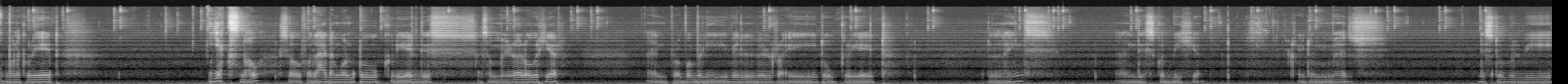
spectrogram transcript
i'm gonna create x now. So for that i'm going to create this as a mirror over here. And probably will will try to create lines. And this could be here. Try to merge. This two will be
